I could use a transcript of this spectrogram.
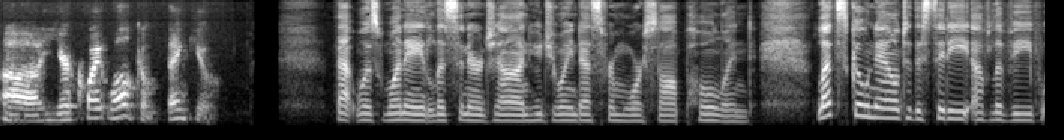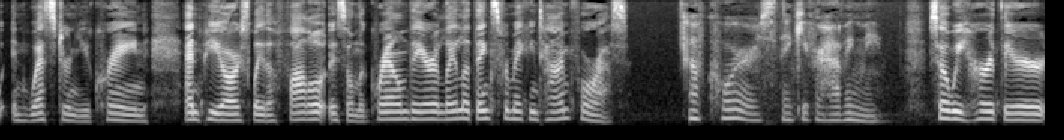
Uh, you're quite welcome. Thank you. That was 1A listener John who joined us from Warsaw, Poland. Let's go now to the city of Lviv in western Ukraine. NPR's Leila Fadel is on the ground there. Leila, thanks for making time for us. Of course. Thank you for having me. So we heard there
